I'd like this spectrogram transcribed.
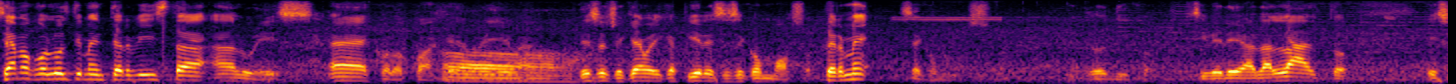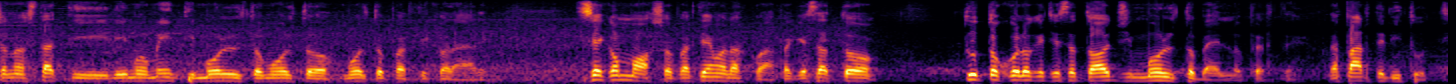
Siamo con l'ultima intervista a Luis. Eccolo qua che Oh. arriva. Adesso cerchiamo di capire se si è commosso. Per me si è commosso, te lo dico. Si vedeva dall'alto e sono stati dei momenti molto molto molto particolari. Ti sei commosso? Partiamo da qua, perché è stato tutto quello che c'è stato oggi molto bello per te, da parte di tutti.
